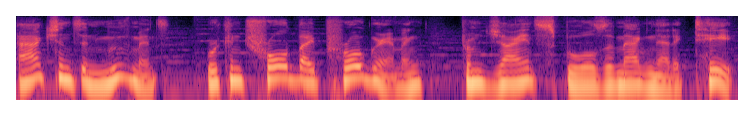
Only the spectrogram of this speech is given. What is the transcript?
actions and movements were controlled by programming from giant spools of magnetic tape.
